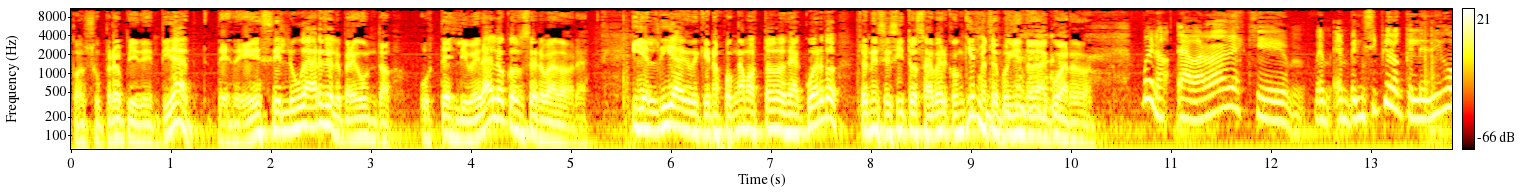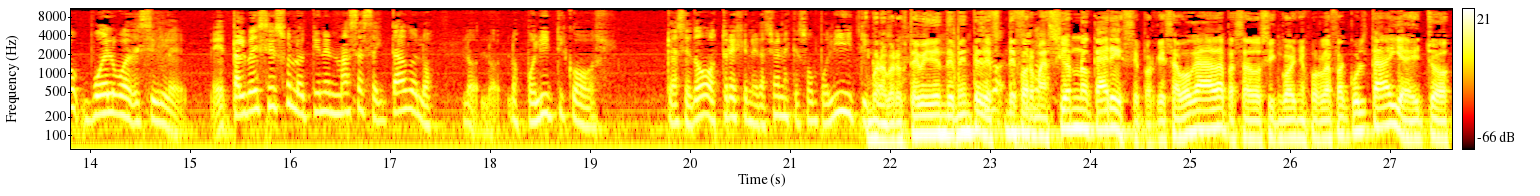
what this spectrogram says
con su propia identidad. Desde ese lugar yo le pregunto, ¿usted es liberal o conservadora? Y el día de que nos pongamos todos de acuerdo, yo necesito saber con quién me estoy poniendo de acuerdo. Bueno, la verdad es que en, principio lo que le digo, vuelvo a decirle, eh, tal vez eso lo tienen más aceitado los, lo- lo- los políticos que hace dos, tres generaciones que son políticos. Bueno, pero usted evidentemente de, de formación no carece, porque es abogada, ha pasado cinco años por la facultad y ha hecho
